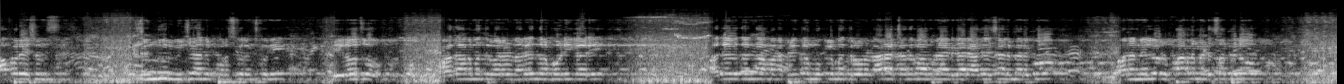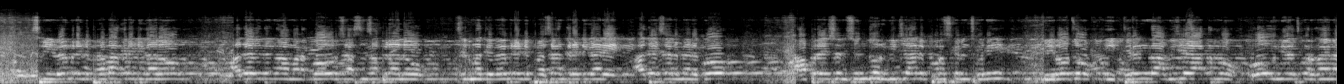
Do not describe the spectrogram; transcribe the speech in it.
ఆపరేషన్ సింధూర్ విజయాన్ని పురస్కరించుకుని ఈరోజు ప్రధానమంత్రి వారు నరేంద్ర మోడీ గారి అదేవిధంగా మన ప్రీతం ముఖ్యమంత్రి వారు నారా చంద్రబాబు నాయుడు గారి ఆదేశాల మేరకు మన నెల్లూరు పార్లమెంటు సభ్యులు శ్రీ వేమిరెడ్డి ప్రభాకర్ రెడ్డి గారు అదేవిధంగా మన కోవూరు శాసనసభ్యురాలు శ్రీమతి వేమిరెడ్డి ప్రశాంత్ రెడ్డి గారి ఆదేశాల మేరకు ఆపరేషన్ సింధూర్ విజయాన్ని పురస్కరించుకుని ఈ రోజు ఈ తిరంగా విజయయాత్రను ఓవు నియోజకవర్గమైన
